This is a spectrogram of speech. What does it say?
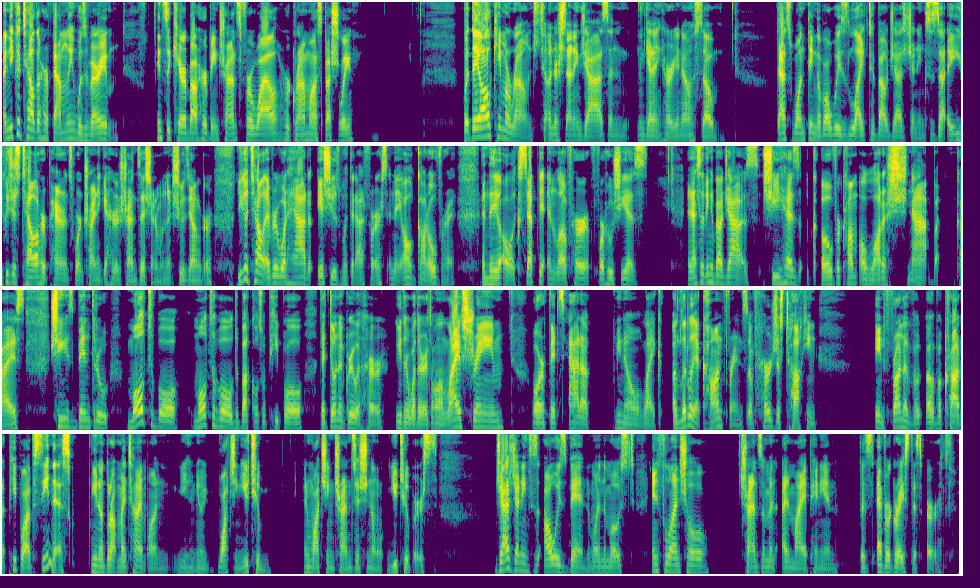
and you could tell that her family was very insecure about her being trans for a while, her grandma especially. But they all came around to understanding Jazz and, and getting her, you know? So That's one thing I've always liked about Jazz Jennings is that you could just tell her parents weren't trying to get her to transition when she was younger. You could tell everyone had issues with it at first and they all got over it and they all accept it and love her for who she is. And that's the thing about Jazz. She has overcome a lot of snap, guys. She's been through multiple, multiple debacles with people that don't agree with her, either whether it's on a live stream or if it's at a, you know, like a literally a conference of her just talking in front of a, of a crowd of people. I've seen this, you know, throughout my time on, you know, watching YouTube and watching transitional YouTubers. Jazz Jennings has always been one of the most influential trans women, in my opinion, that's ever graced this earth.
